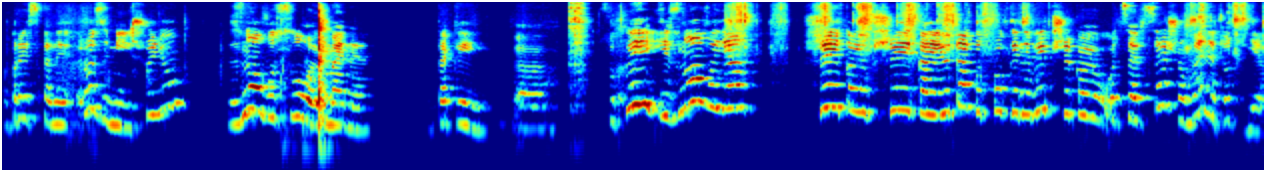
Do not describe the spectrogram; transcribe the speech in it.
оприсканий, розмішую. Знову слой у мене такий е, сухий, і знову я пшикаю, пшикаю. І так, от поки не випшикаю оце все, що в мене тут є.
